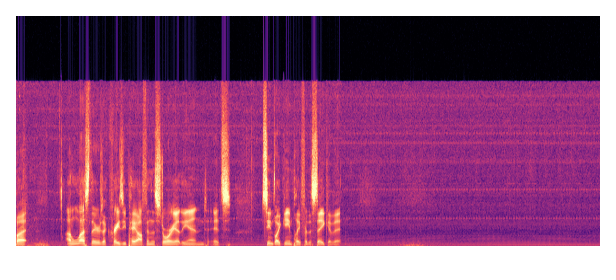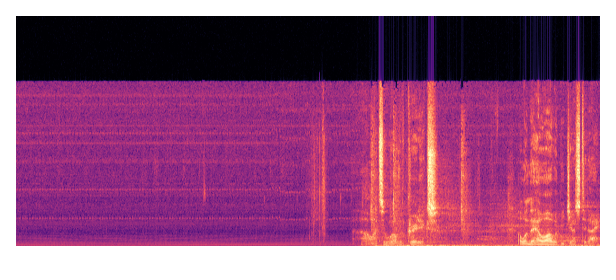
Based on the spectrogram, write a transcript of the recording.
but unless there's a crazy payoff in the story at the end, it's seems like gameplay for the sake of it. Oh, it's a world of critics. I wonder how I would be judged today.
